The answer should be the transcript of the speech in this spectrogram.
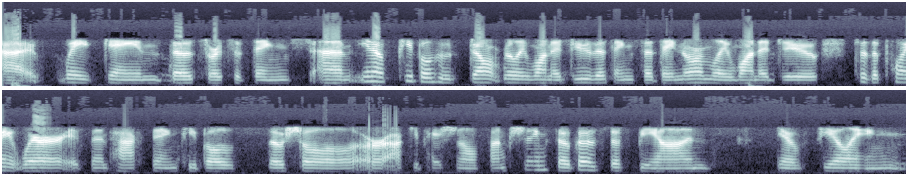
uh, weight gain, those sorts of things. Um, you know, people who don't really want to do the things that they normally want to do to the point where it's impacting people's social or occupational functioning. So it goes just beyond, you know, feeling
